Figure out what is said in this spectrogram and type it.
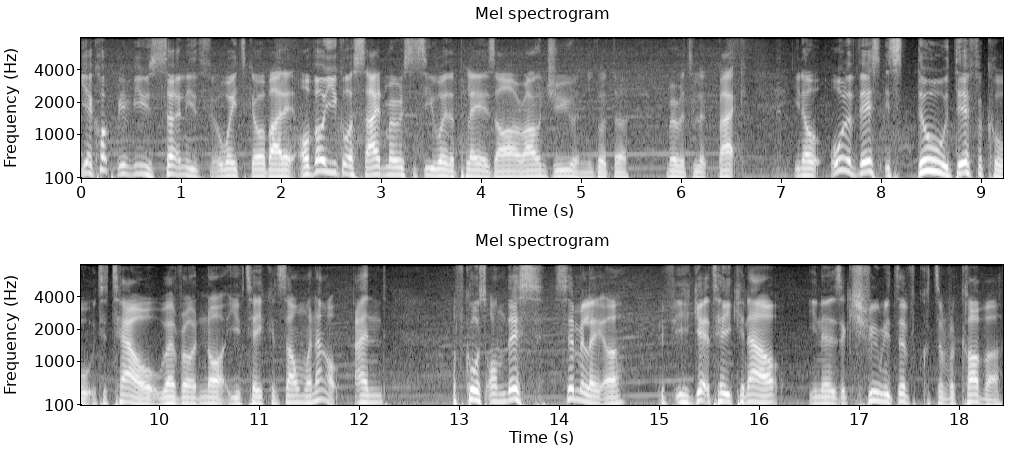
yeah, cockpit view is certainly the way to go about it. Although you got side mirrors to see where the players are around you and you got the mirror to look back. You know, all of this is still difficult to tell whether or not you've taken someone out. And of course, on this simulator, if you get taken out, you know, it's extremely difficult to recover.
